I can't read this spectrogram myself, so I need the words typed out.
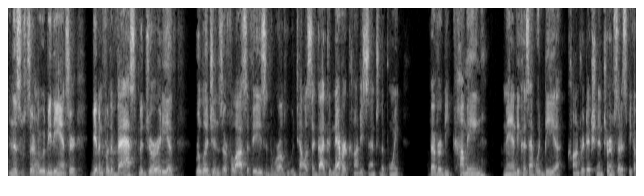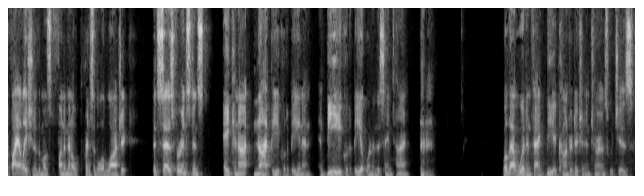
And this certainly would be the answer given for the vast majority of religions or philosophies in the world who would tell us that God could never condescend to the point of ever becoming a man because that would be a contradiction in terms, so to speak, a violation of the most fundamental principle of logic that says, for instance, A cannot not be equal to B and, and B equal to B at one and the same time. well, that would, in fact, be a contradiction in terms, which is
